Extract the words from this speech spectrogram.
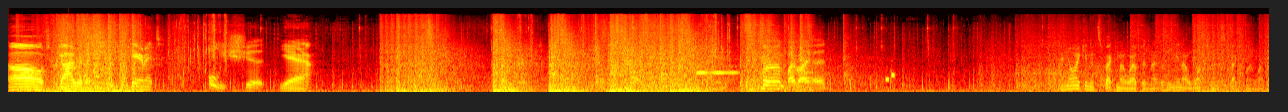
Oh, guy with a... Damn it. Holy shit. Yeah. bye bye head. I know I can inspect my weapon. That doesn't mean I want to inspect my weapon.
